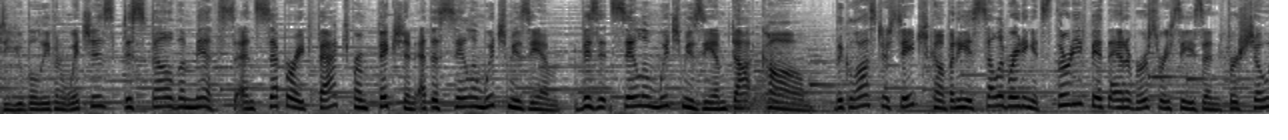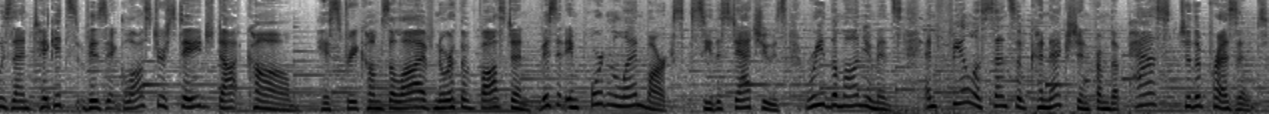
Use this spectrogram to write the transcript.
Do you believe in witches? Dispel the myths and separate fact from fiction at the Salem Witch Museum. Visit salemwitchmuseum.com. The Gloucester Stage Company is celebrating its 35th anniversary season. For shows and tickets, visit gloucesterstage.com. History comes alive north of Boston. Visit important landmarks, see the statues, read the monuments, and feel a sense of connection from the past to the present.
